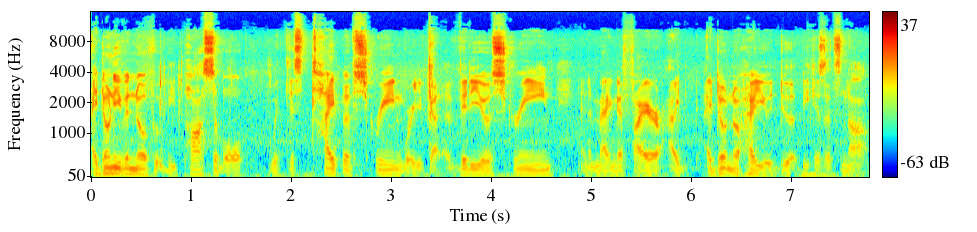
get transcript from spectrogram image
I don't even know if it would be possible with this type of screen where you've got a video screen and a magnifier. I, I don't know how you would do it because it's not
